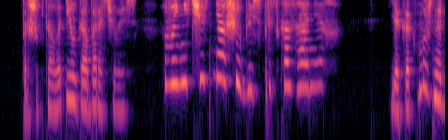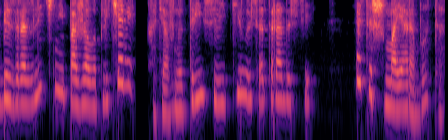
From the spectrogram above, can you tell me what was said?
— прошептала Илга, оборачиваясь. «Вы ничуть не ошиблись в предсказаниях». Я как можно безразличней пожала плечами, хотя внутри светилась от радости. Это ж моя работа.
